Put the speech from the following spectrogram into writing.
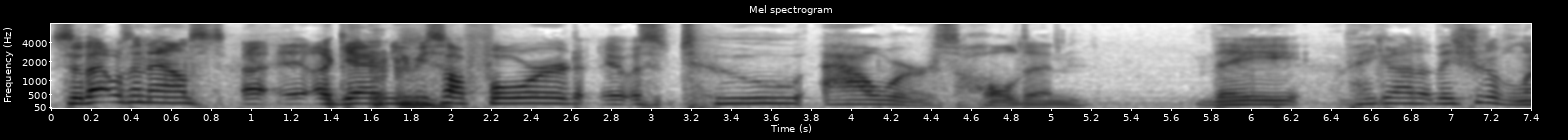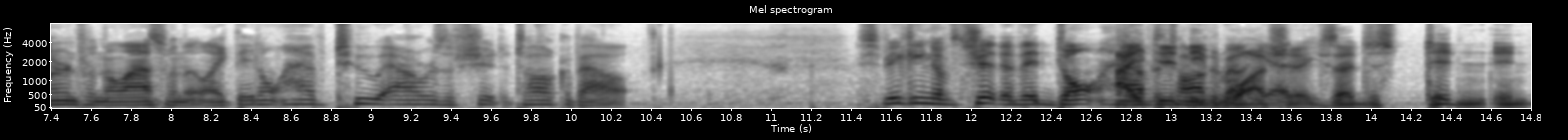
So that was announced uh, again. Ubisoft Forward. It was two hours. Holden, they they got they should have learned from the last one that like they don't have two hours of shit to talk about. Speaking of shit that they don't have, I to didn't even watch yet, it because I just didn't in,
